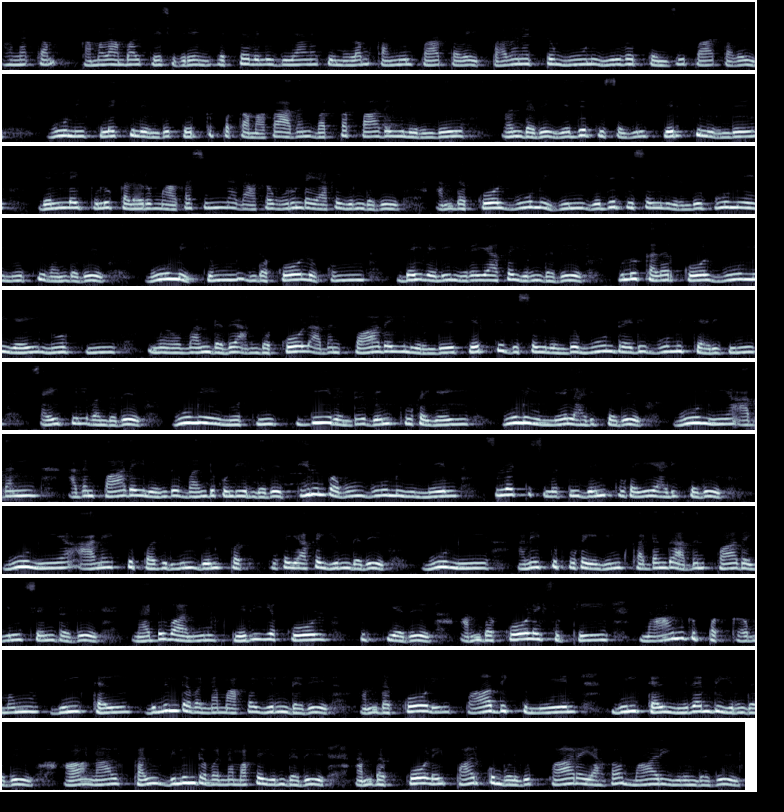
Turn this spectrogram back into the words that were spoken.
வணக்கம் கமலாம்பாள் பேசுகிறேன் வெட்டவெளி தியானத்தின் மூலம் கண்ணில் பார்த்தவை பதினெட்டு மூணு இருபத்தஞ்சு பார்த்தவை பூமி கிழக்கிலிருந்து தெற்கு பக்கமாக அதன் வட்டப்பாதையிலிருந்து வந்தது. எதிர் திசையில் தெற்கிலிருந்து வெள்ளை புழு கலருமாக சின்னதாக உருண்டையாக இருந்தது. அந்த கோள் பூமியின் எதிர் திசையிலிருந்து பூமியை நோக்கி வந்தது. பூமிக்கும் இந்த கோளுக்கும் இடைவெளி நிறையாக இருந்தது. புழு கலர் கோள் பூமியை நோக்கி வந்தது. அந்த கோள் அதன் பாதையிலிருந்து தெற்கு திசையிலிருந்து மூன்றடி பூமிக்கு அருகில் சைட்டில் வந்தது. பூமியை நோக்கி குபீரென்று வெண்புகையை பூமியின் மேல் அடித்தது. பூமி அதன் அதன் பாதையிலிருந்து வந்து கொண்டிருந்தது. திரும்பவும் பூமியின் மேல் சுழட்டி சுழட்டி வெண்புகையை அடித்தது. பூமி அனைத்து பகுதியும் வெண்புகையாக இருந்தது. பூமி அனைத்து புகையையும் கடந்து அதன் பாதையில் சென்றது. நடுவானில் பெரிய கோள் சுற்றியது. அந்த கோலை சுற்றி நான்கு பக்கமும் விண்கல் விழுந்த வண்ணமாக இருந்தது. அந்த கோளில் பாதிக்கு மேல் விண்கல் நிரம்பி இருந்தது. ஆனால் கல் விழுந்த வண்ணமாக இருந்தது. அந்த கோலை பார்க்கும் பொழுது பாறையாக மாறியிருந்தது.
